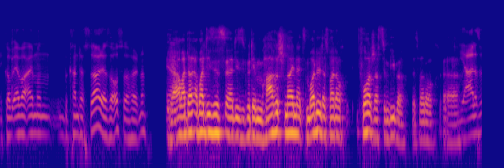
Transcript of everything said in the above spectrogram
Ich glaube, er war einmal ein bekannter Star, der so aussah halt, ne? Ja, aber, da, aber dieses, äh, dieses mit dem Haare schneiden als Model, das war doch vor Justin Bieber. Das war doch. Äh, Ja, das.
